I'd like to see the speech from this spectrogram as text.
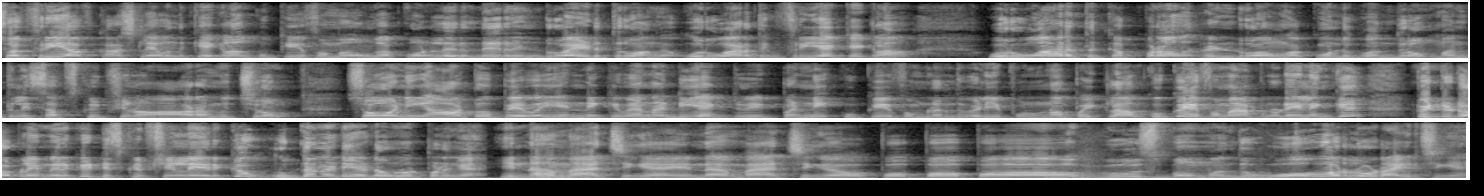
ஸோ ஃப்ரீ ஆஃப் காஸ்ட்லேயே வந்து கேட்கலாம். குக்கி எஃப்எம் உங்கள் அக்கௌண்ட்லேருந்து ரெண்டு ரூபா எடுத்துருவாங்க. ஒரு வாரத்துக்கு ஃப்ரீயாக கேட்கலாம். ஒரு வாரத்துக்கு அப்புறம் ரெண்டு ரூபா உங்கள் அக்கௌண்ட்டுக்கு வந்துடும் மந்த்லி சப்ஸ்கிரிப்ஷனும் ஆரம்பிச்சிடும் ஸோ நீங்கள் ஆட்டோ பேவை என்னைக்கு வேணால் டீஆக்டிவேட் பண்ணி குக்கி எஃப்எம்லேருந்து வெளியே போகணும்னா போய்க்கலாம். குக்கி எஃப்எம் ஆப்னுடைய லிங்க் பின்ட்டு டாப்லையும் இருக்குது டிஸ்கிரிப்ஷன்லேயும் இருக்குது உடனடியாக டவுன்லோட் பண்ணுங்கள் என்ன மேட்ச்சுங்க என்ன மேட்ச்சுங்க அப்போ போ கூஸ் பம் வந்து ஓவர்லோட் ஆயிடுச்சுங்க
